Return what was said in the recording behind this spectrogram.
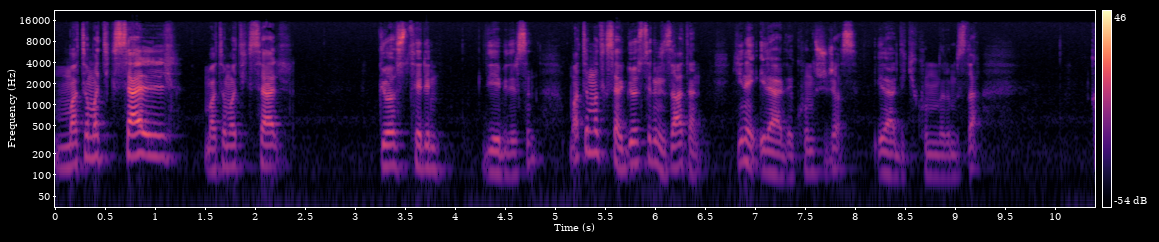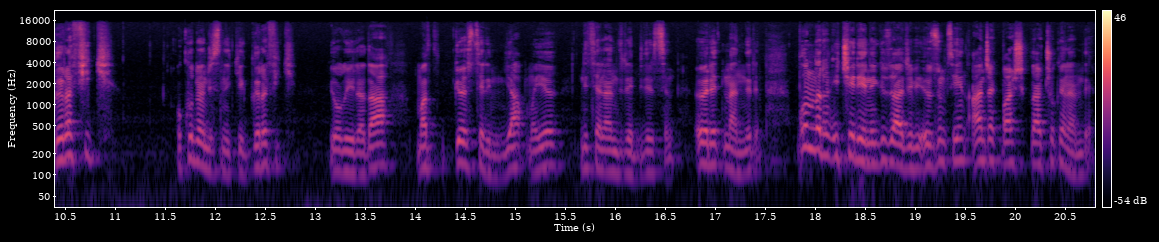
matematiksel matematiksel gösterim diyebilirsin. Matematiksel gösterimi zaten yine ileride konuşacağız. İlerideki konularımızda. Grafik, okul öncesindeki grafik yoluyla da gösterim yapmayı nitelendirebilirsin öğretmenlerim. Bunların içeriğini güzelce bir özümseyin ancak başlıklar çok önemli.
